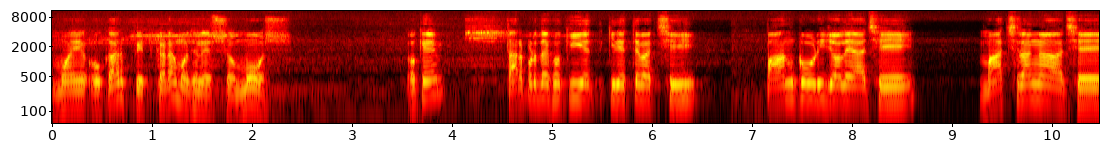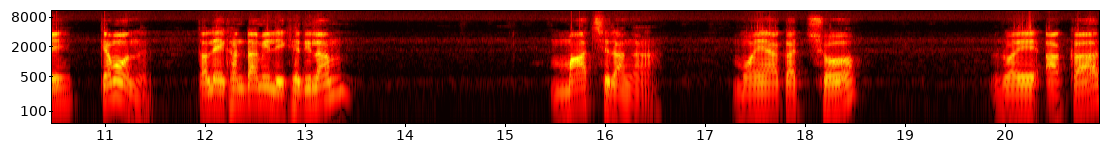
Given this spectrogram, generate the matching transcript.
ময়ে ওকার পেট কাটা মধনেশ্ব মোষ। ওকে? তারপরে দেখো কি কি দেখতে পাচ্ছি? পানকৌড়ি জলে আছে, মাছরাঙা আছে, কেমন? তাহলে এখানটা আমি লিখে দিলাম, মাছরাঙা। ময়ে আকার ছ, রয়ে আকার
